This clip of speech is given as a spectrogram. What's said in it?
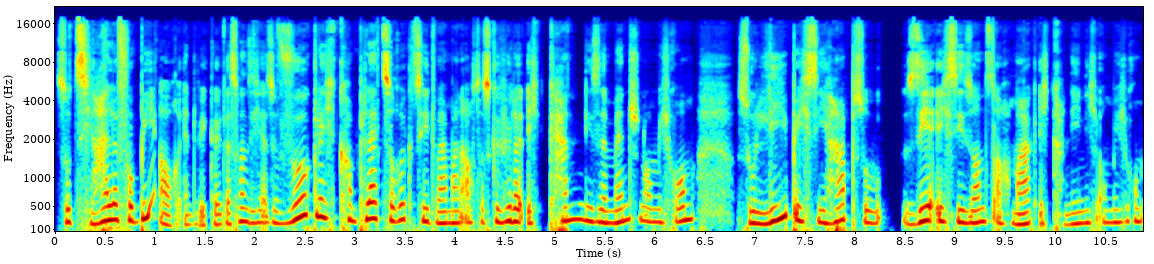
soziale Phobie auch entwickelt, dass man sich also wirklich komplett zurückzieht, weil man auch das Gefühl hat, ich kann diese Menschen um mich rum, so lieb ich sie hab, so sehr ich sie sonst auch mag, ich kann die nicht um mich rum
